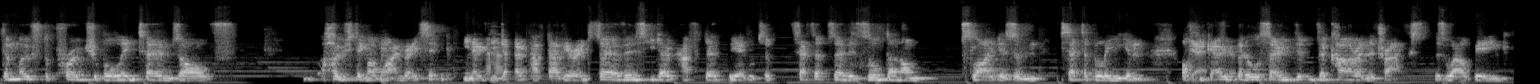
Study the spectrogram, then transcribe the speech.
the most approachable in terms of hosting online racing. You know, uh-huh. you don't have to have your own servers. You don't have to be able to set up servers. It's all done on sliders and set up a league and off yeah, you go. Sure. But also the, the, car and the tracks as well being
